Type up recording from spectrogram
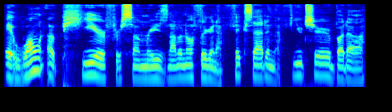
It won't appear for some reason. I don't know if they're gonna fix that in the future, but uh,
